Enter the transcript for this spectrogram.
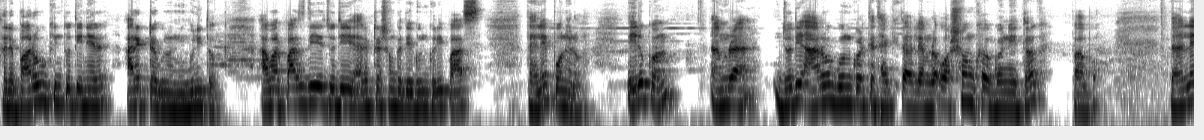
তাহলে বারোও কিন্তু তিনের আরেকটা গুণ গুণিতক। আবার পাঁচ দিয়ে যদি আরেকটা সংখ্যা দিয়ে গুণ করি, পাঁচ, তাহলে পনেরো। এরকম আমরা যদি আরও গুণ করতে থাকি, তাহলে আমরা অসংখ্য গণিতক পাবো। তাহলে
